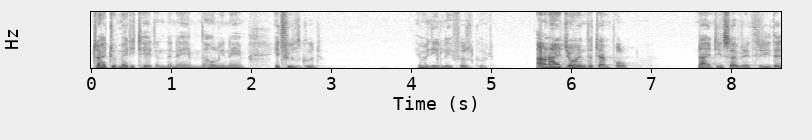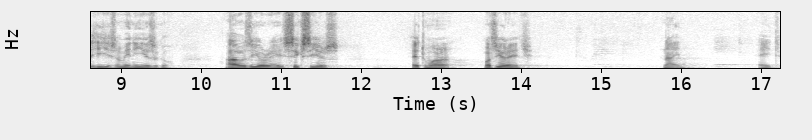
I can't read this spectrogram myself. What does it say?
Try to meditate in the name, the holy name. It feels good. Immediately it feels good. And I joined the temple, 1973. That is many years ago. I was your age, six years. At more, what's your age? Nine, eight.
